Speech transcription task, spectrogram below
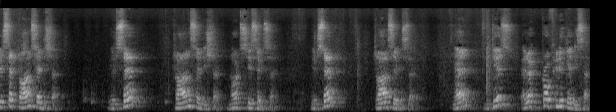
it's a trans addition it's a trans addition not cis addition it's a trans addition and it is electrophilic addition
